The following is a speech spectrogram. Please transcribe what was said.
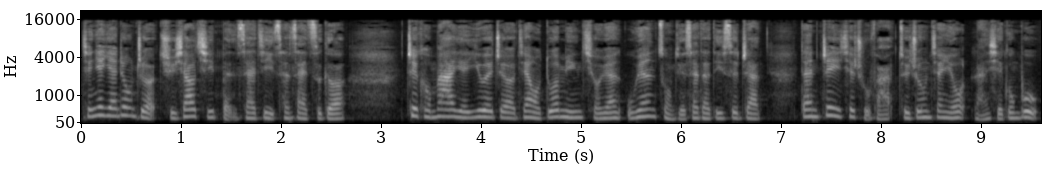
情节严重者，取消其本赛季参赛资格。这恐怕也意味着将有多名球员无缘总决赛的第四战。但这一切处罚最终将由篮协公布。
